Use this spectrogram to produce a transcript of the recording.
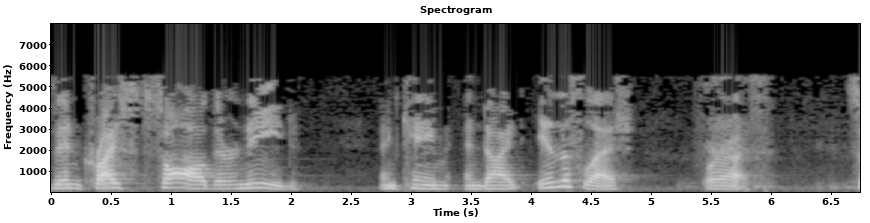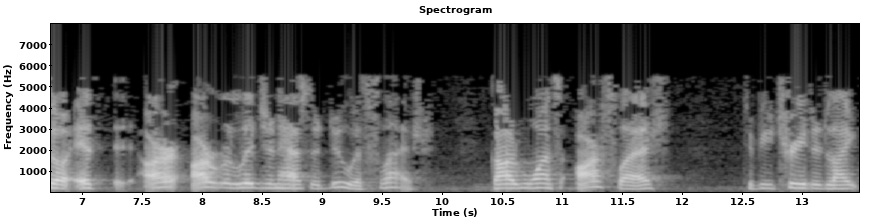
Then Christ saw their need and came and died in the flesh for us. So it, our, our religion has to do with flesh. God wants our flesh to be treated like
